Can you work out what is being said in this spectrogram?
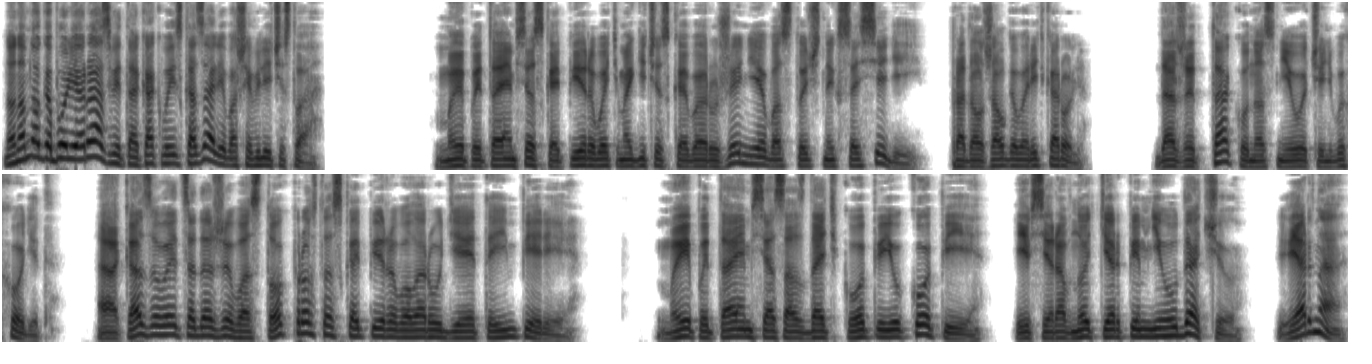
но намного более развито, как вы и сказали, ваше величество. Мы пытаемся скопировать магическое вооружение восточных соседей, продолжал говорить король. Даже так у нас не очень выходит. А оказывается, даже Восток просто скопировал орудие этой империи. Мы пытаемся создать копию копии, и все равно терпим неудачу. Верно?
